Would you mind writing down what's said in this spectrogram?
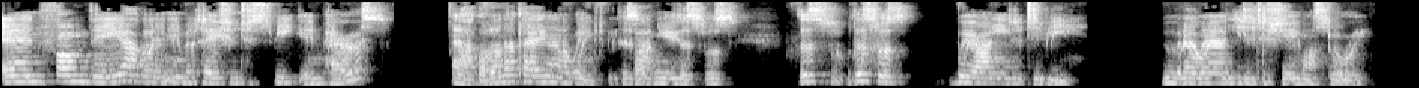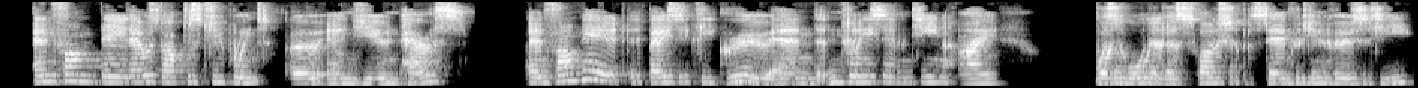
And from there, I got an invitation to speak in Paris. And I got on a plane and I went because I knew this was, this, this was where I needed to be, you know, where I needed to share my story. And from there, there was Doctors 2.0 and you in Paris. And from there, it, it basically grew. And in 2017, I was awarded a scholarship at Stanford University,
